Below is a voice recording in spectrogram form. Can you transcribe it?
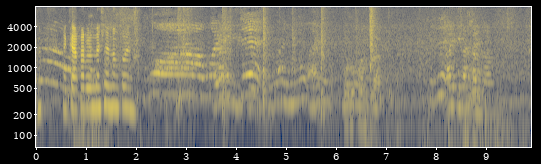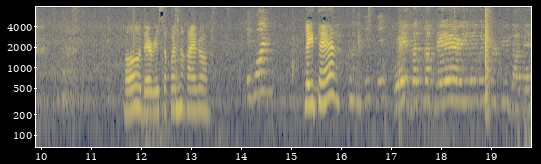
Nagkakaroon na siya ng kwan. Wow, what is this? A. Puro pang plato. Ay, lang. Oh, there is a kwan na, Cairo. Is one? Later. Wait, that's not there. Yun ay may curfew dati.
